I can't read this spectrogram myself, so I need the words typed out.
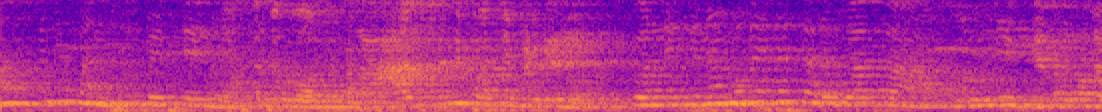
ఆస్తిని పంచిపెట్టెను. అతడు వారికి తన ఆస్తిని పంచిపెట్టాను. కొన్ని దినములైన తరువాత కొన్ని దినములైన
